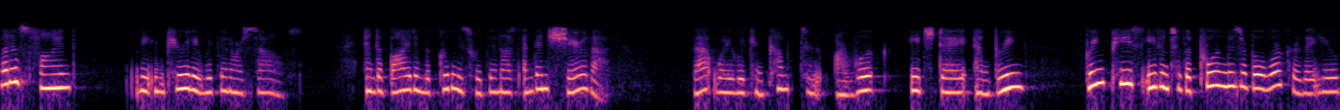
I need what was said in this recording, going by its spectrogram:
Let us find the impurity within ourselves and abide in the goodness within us and then share that. That way we can come to our work each day and bring bring peace even to the poor miserable worker that you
